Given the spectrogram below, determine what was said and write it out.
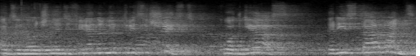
Одиночное дефиле номер 36. Код ГИАС. Риста Арманти.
